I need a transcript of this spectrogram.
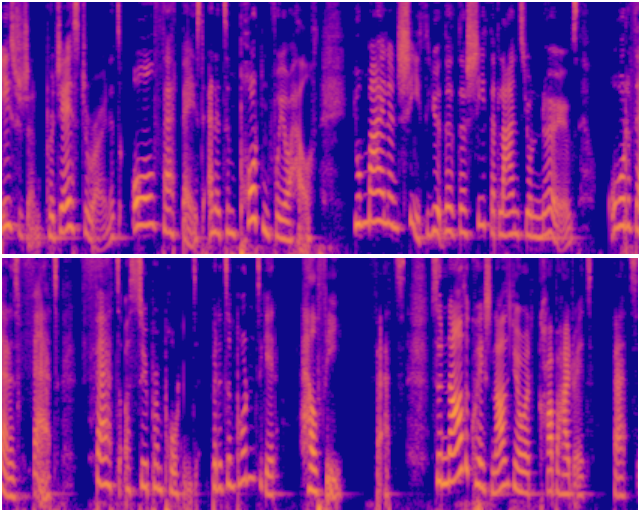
Estrogen, progesterone, it's all fat based and it's important for your health. Your myelin sheath, your, the, the sheath that lines your nerves, all of that is fat. Fats are super important, but it's important to get healthy fats. So now the question, now that you know what carbohydrates, fats,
